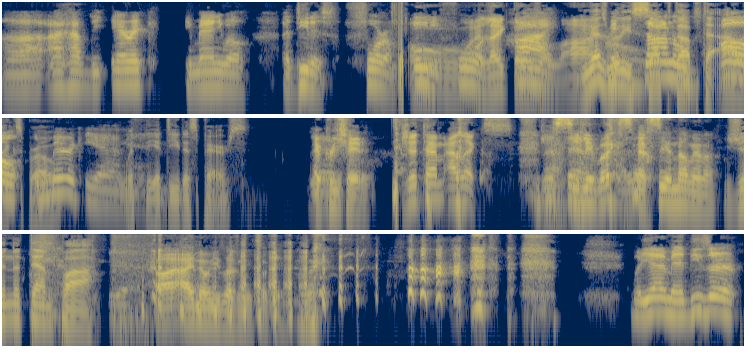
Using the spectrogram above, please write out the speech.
uh, I have the Eric Emanuel Adidas Forum Oh, 84. I like those high. a lot. You guys really bro. sucked up to Alex, bro, America, yeah, with the Adidas pairs. I appreciate it. Je t'aime, Alex. Just Merci les boys. like- Merci énormément. Je ne t'aime pas. yeah. I, I know you love me. It's okay. But yeah, man, these are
